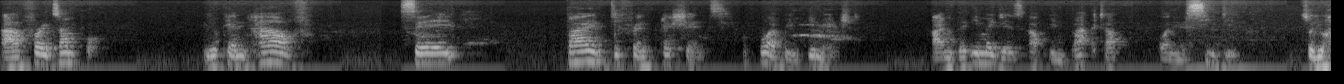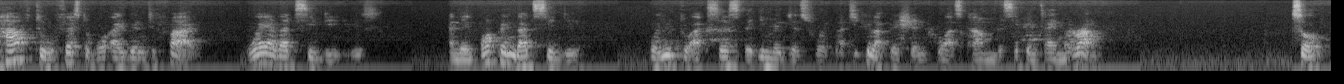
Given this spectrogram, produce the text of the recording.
Uh, for example, you can have, say, five different patients who have been imaged, and the images have been backed up on a CD. So you have to, first of all, identify where that CD is, and then open that CD for you to access the images for a particular patient who has come the second time around. So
